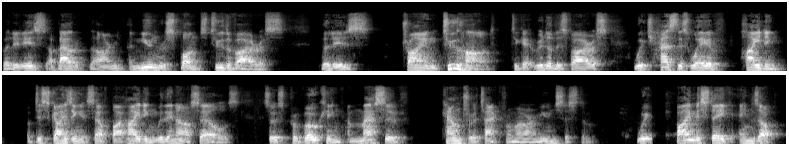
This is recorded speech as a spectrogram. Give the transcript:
but it is about our immune response to the virus that is trying too hard to get rid of this virus, which has this way of hiding, of disguising itself by hiding within our cells. So it's provoking a massive counterattack from our immune system, which by mistake ends up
